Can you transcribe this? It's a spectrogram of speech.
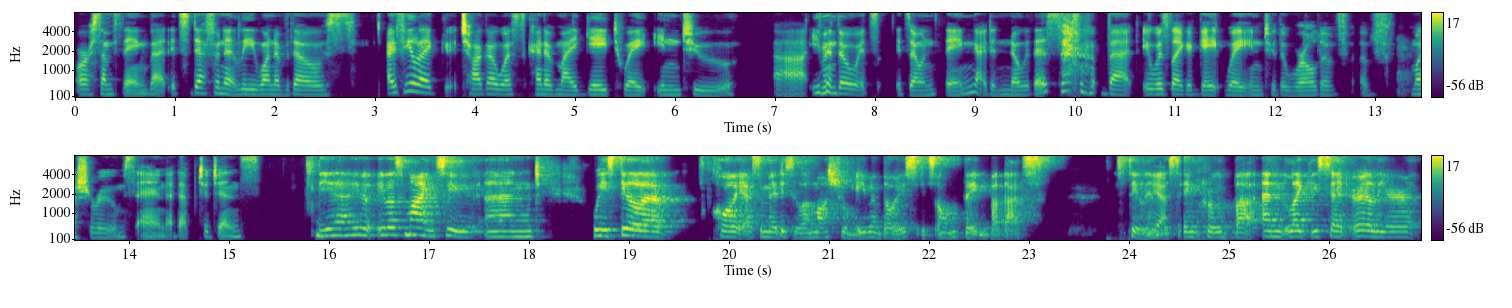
or something. But it's definitely one of those i feel like chaga was kind of my gateway into uh, even though it's its own thing i didn't know this but it was like a gateway into the world of, of mushrooms and adaptogens yeah it, was mine too and we still uh, call it as a medicinal mushroom even though it's its own thing but that's still in yeah. the same group. But and like you said earlier,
